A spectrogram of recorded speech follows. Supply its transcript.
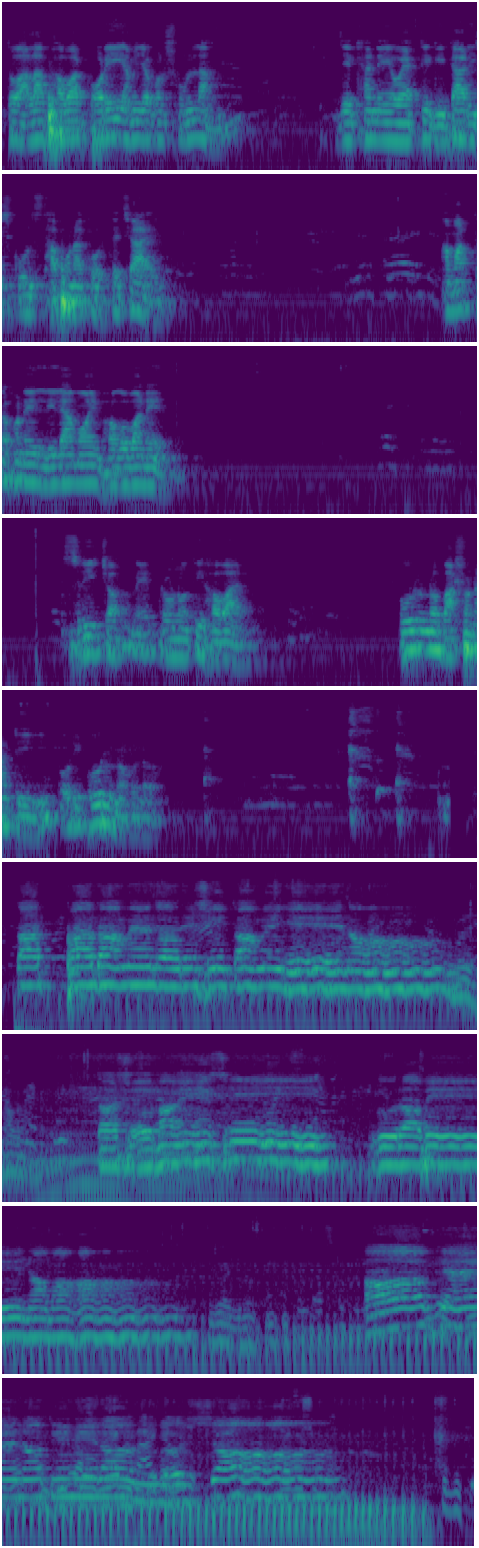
তো আলাপ হওয়ার পরেই আমি যখন শুনলাম যেখানে ও একটি গীতার স্কুল স্থাপনা করতে চায়। আমার তখন এই লীলাময় ভগবানের শ্রীচরণে প্রণতি হওয়ার পূর্ণ বাসনাটি পরিপূর্ণ হল। তৎপদমে গুরবে নমঃ। আজ্ঞানতিমিরাঙ্গস্য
